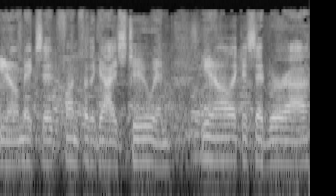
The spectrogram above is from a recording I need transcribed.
you know, makes it fun for the guys too. And you know, like I said, we're uh,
